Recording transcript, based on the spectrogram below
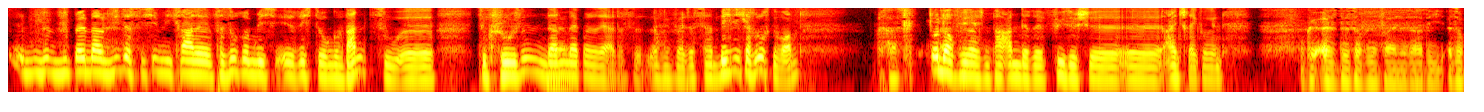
wenn man sieht, dass ich irgendwie gerade versuche, mich Richtung Wand zu, äh, zu cruisen, dann Ja. merkt man, ja, das ist auf jeden Fall, das bin ich nicht ganz losgeworden. Krass. Und auch vielleicht ein paar andere physische äh, Einschränkungen. Okay, also das ist auf jeden Fall eine Sache, die, also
